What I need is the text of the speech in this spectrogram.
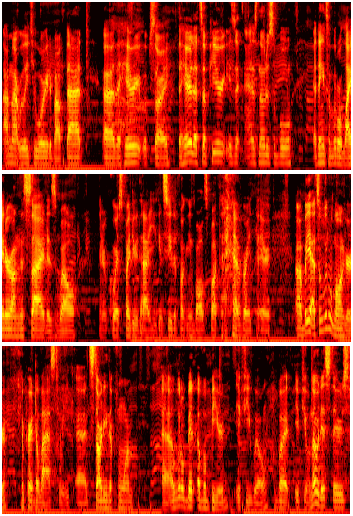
I'm not really too worried about that. Uh, the hair, oops, sorry, the hair that's up here isn't as noticeable. I think it's a little lighter on this side as well. And of course, if I do that, you can see the fucking bald spot that I have right there. Uh, but yeah, it's a little longer compared to last week. Uh, it's starting to form uh, a little bit of a beard, if you will. But if you'll notice, there's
